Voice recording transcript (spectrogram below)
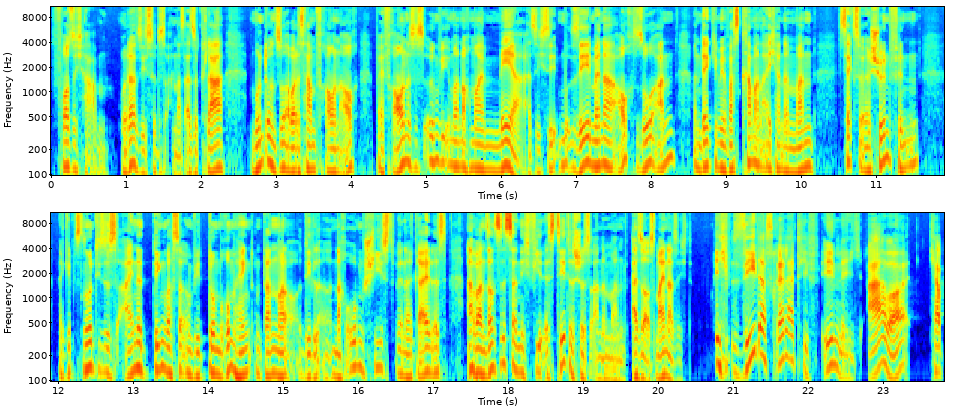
vor sich haben, oder? Siehst du das anders? Also klar, Mund und so, aber das haben Frauen auch. Bei Frauen ist es irgendwie immer noch mal mehr. Also ich sehe seh Männer auch so an und denke mir, was kann man eigentlich an einem Mann sexuell schön finden? Da gibt's nur dieses eine Ding, was da irgendwie dumm rumhängt und dann mal die nach oben schießt, wenn er geil ist. Aber ansonsten ist da nicht viel Ästhetisches an einem Mann. Also aus meiner Sicht. Ich sehe das relativ ähnlich, aber ich habe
